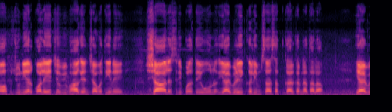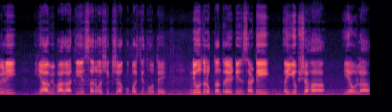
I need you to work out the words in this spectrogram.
ऑफ ज्युनियर कॉलेज विभाग यांच्या वतीने शाल श्रीफळ देऊन यावेळी कलीमचा सत्कार करण्यात आला. यावेळी या विभागातील सर्व शिक्षक उपस्थित होते. न्यूज लोकतंत्र एटीनसाठी अय्यूब शहा येवला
